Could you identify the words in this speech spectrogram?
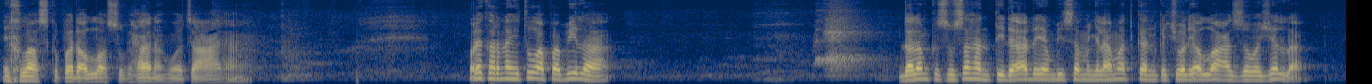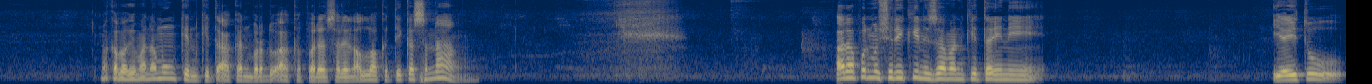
ikhlas kepada Allah Subhanahu wa taala. Oleh karena itu apabila dalam kesusahan tidak ada yang bisa menyelamatkan kecuali Allah Azza wa Jalla. Maka bagaimana mungkin kita akan berdoa kepada selain Allah ketika senang? Adapun musyrikin di zaman kita ini yaitu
